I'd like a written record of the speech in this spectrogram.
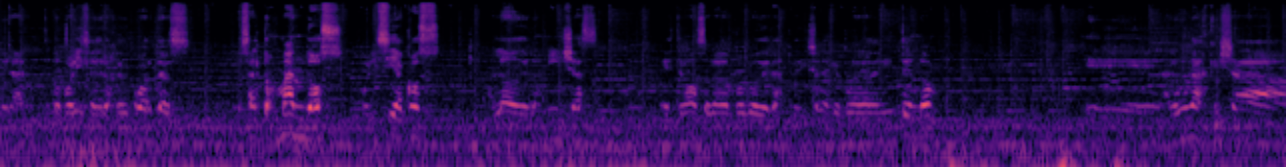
de la Nintendo Policía de los Headquarters, los altos mandos policíacos al lado de los ninjas, este, vamos a hablar un poco de las predicciones que puede haber de Nintendo. Eh, algunas que ya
